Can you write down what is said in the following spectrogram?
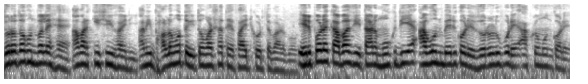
জোরো তখন বলে হ্যাঁ আমার কিছুই হয়নি। আমি ভালো মতোই তোমার সাথে ফাইট করতে পারব। এরপরে কাবাজি তার মুখ দিয়ে আগুন বের করে জোরোর উপরে আক্রমণ করে।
